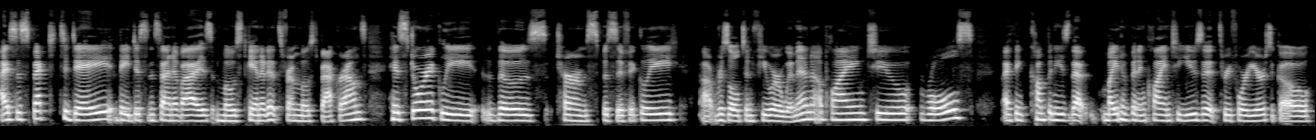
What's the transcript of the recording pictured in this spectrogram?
I suspect today they disincentivize most candidates from most backgrounds. Historically, those terms specifically uh, result in fewer women applying to roles. I think companies that might have been inclined to use it three, four years ago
